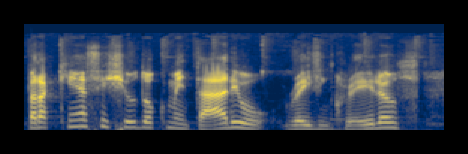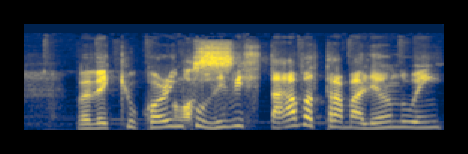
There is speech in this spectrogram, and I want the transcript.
Para quem assistiu o documentário Raising Kratos, vai ver que o Core, Nossa. inclusive, estava trabalhando em,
